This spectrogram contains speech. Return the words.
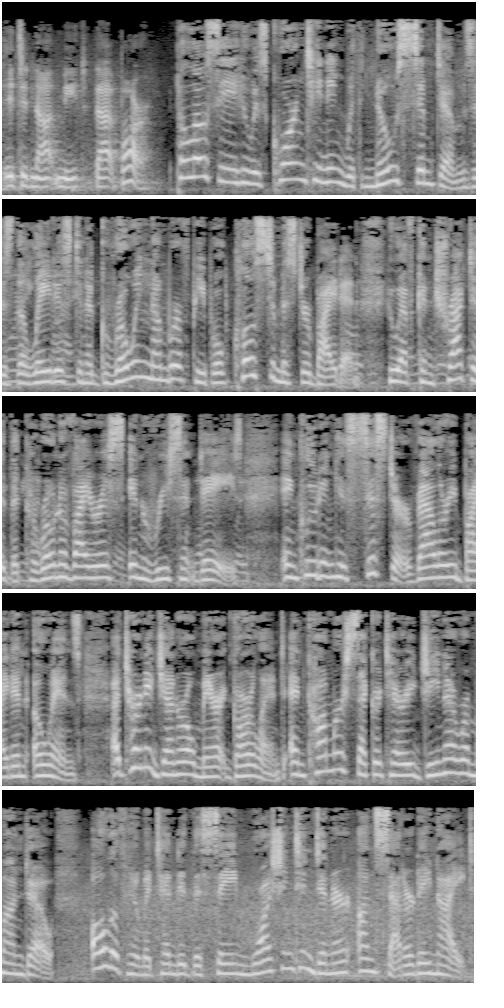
it did not meet that bar. Pelosi, who is quarantining with no symptoms, is the latest in a growing number of people close to Mr. Biden who have contracted the coronavirus in recent days, including his sister, Valerie Biden Owens, Attorney General Merrick Garland, and Commerce Secretary Gina Raimondo, all of whom attended the same Washington dinner on Saturday night.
